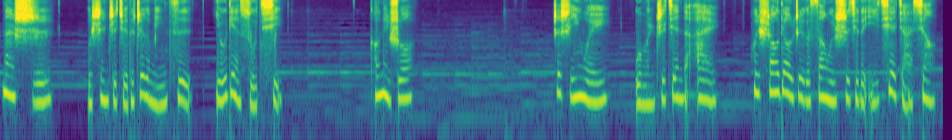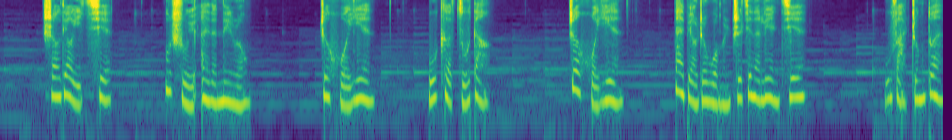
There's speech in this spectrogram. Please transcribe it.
那时，我甚至觉得这个名字有点俗气。可你说。这是因为我们之间的爱会烧掉这个三维世界的一切假象，烧掉一切不属于爱的内容。这火焰无可阻挡，这火焰代表着我们之间的链接无法中断。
